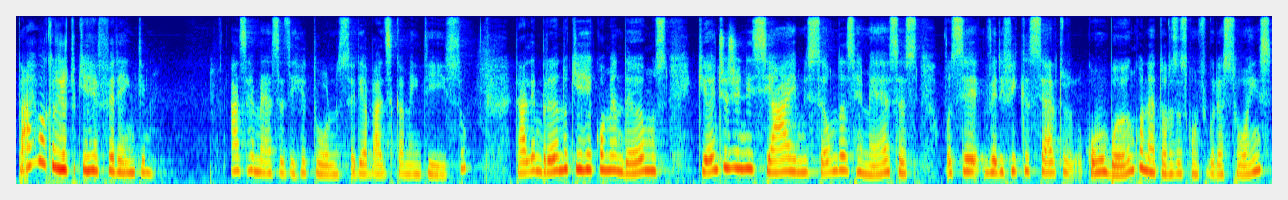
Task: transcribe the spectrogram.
Tá? Eu acredito que referente às remessas e retornos seria basicamente isso. Tá? Lembrando que recomendamos que antes de iniciar a emissão das remessas, você verifique certo com o banco, né, todas as configurações.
